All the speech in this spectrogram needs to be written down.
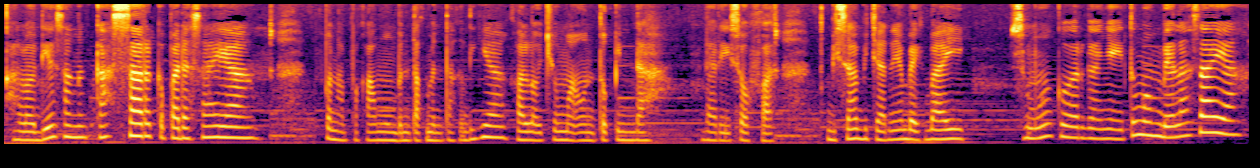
kalau dia sangat kasar kepada saya. Kenapa kamu bentak-bentak dia kalau cuma untuk pindah dari sofa? bisa bicaranya baik-baik. Semua keluarganya itu membela saya.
